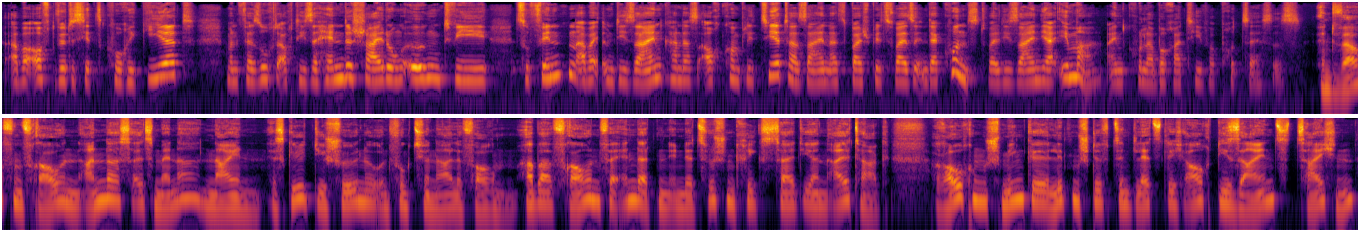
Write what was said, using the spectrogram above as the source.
Aber oft wird es jetzt korrigiert. Man versucht auch diese Händescheidung irgendwie zu finden. Aber im Design kann das auch komplizierter sein als beispielsweise in der Kunst, weil Design ja immer ein kollaborativer Prozess ist. Entwerfen Frauen anders als Männer? Nein, es gilt die schöne und funktionale Form. Aber Frauen veränderten in der Zwischenkriegszeit ihren Alltag. Rauchen, Schminke, Lippenstift sind letztlich auch Designs, Zeichen.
